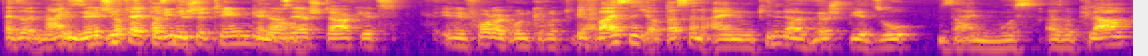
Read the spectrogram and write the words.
also nein, Gesellschaftspolitische nicht. Themen, die genau. da sehr stark jetzt in den Vordergrund gerückt werden. Ich weiß nicht, ob das in einem Kinderhörspiel so sein muss. Also klar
